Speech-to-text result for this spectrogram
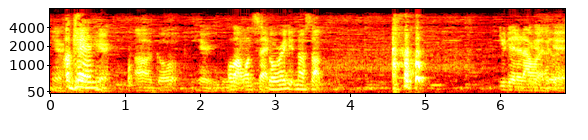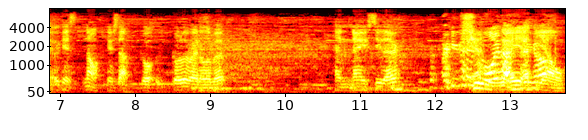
Here. Again. Here. Uh, go here. Hold on one Just sec. Go right here. No, stop. you did it. I want okay, do okay, it. okay. s- No, here, stop. Go, go to the right a little bit. And now you see there. Are you gonna Shoot point that right at thing the up? L.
